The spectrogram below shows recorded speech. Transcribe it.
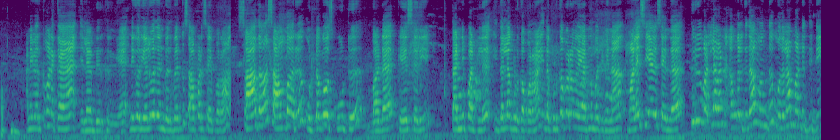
அனைவருக்கும் வணக்கம். எல்லாம் எப்படி இருக்கிறீங்க? இன்னைக்கு ஒரு எழுபது எண்பது பேருக்கு சாப்பாடு செய்ய போறோம். சாதம் சாம்பார் முட்டைகோஸ் கூட்டு வடை கேசரி தண்ணி பாட்டில் இதெல்லாம் கொடுக்க போகிறோம் இதை கொடுக்க போறவங்க யாருன்னு பார்த்தீங்கன்னா மலேசியாவை சேர்ந்த திருவல்லவன் அவங்களுக்கு தான் வந்து முதலாம் ஆண்டு திதி.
